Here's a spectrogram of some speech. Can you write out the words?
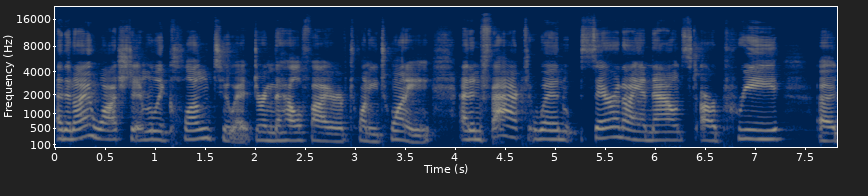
And then I watched it and really clung to it during the hellfire of 2020. And in fact, when Sarah and I announced our pre uh,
